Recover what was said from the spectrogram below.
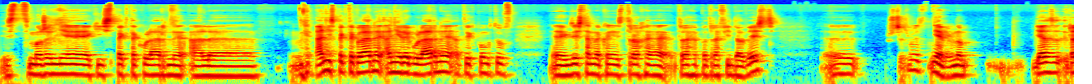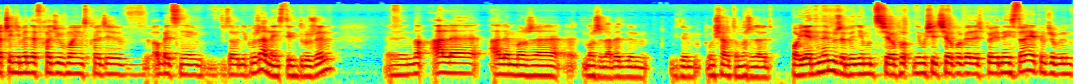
Jest może nie jakiś spektakularny, ale ani spektakularny, ani regularny, a tych punktów y, gdzieś tam na koniec trochę, trochę potrafi dowieść szczerze mówiąc, nie wiem, no ja raczej nie będę wchodził w moim składzie w, obecnie w zawodników żadnej z tych drużyn, y, no ale, ale może, może nawet bym, gdybym musiał, to może nawet po jednym, żeby nie, móc się nie musieć się opowiadać po jednej stronie, to żebym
